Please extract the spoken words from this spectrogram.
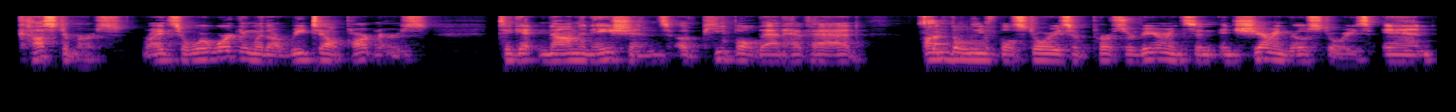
customers, right? So we're working with our retail partners to get nominations of people that have had unbelievable stories of perseverance and, and sharing those stories. And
